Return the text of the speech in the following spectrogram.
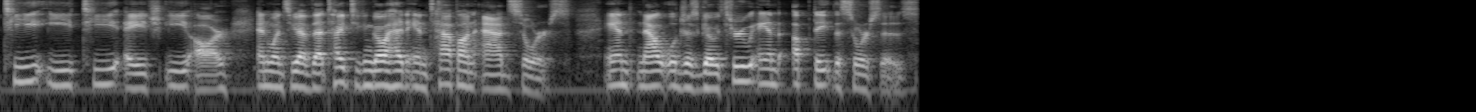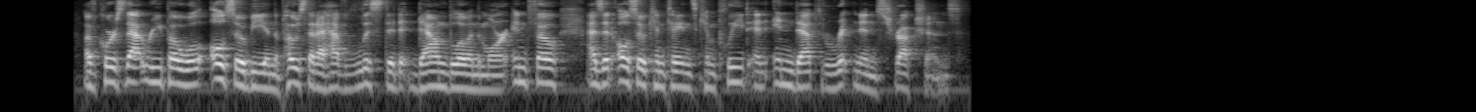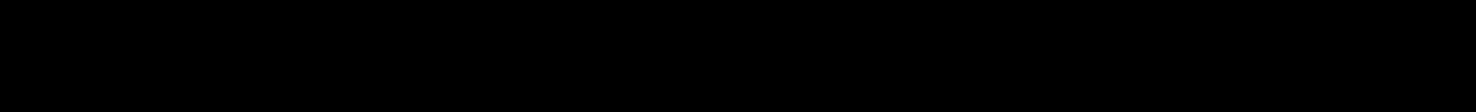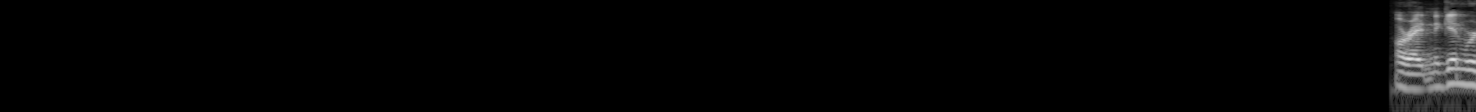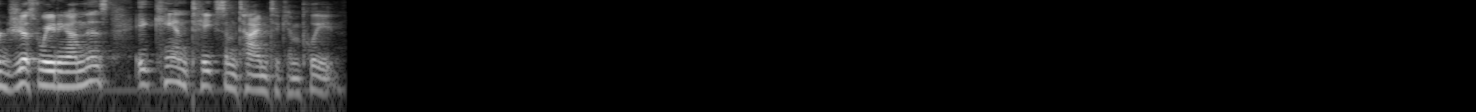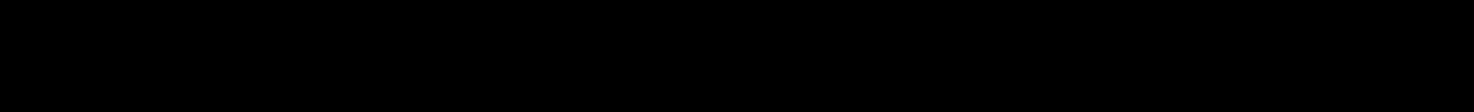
tether T T H R. And once you have that typed, you can go ahead and tap on Add Source. And now it will just go through and update the sources. Of course, that repo will also be in the post that I have listed down below in the more info, as it also contains complete and in-depth written instructions. All right, and again, we're just waiting on this. It can take some time to complete.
